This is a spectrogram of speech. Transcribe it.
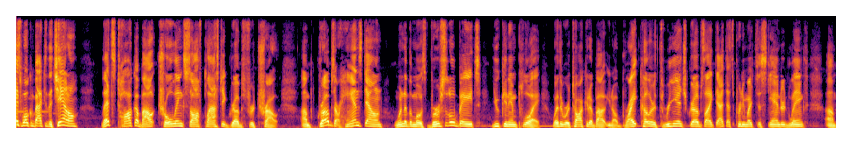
Guys, welcome back to the channel. Let's talk about trolling soft plastic grubs for trout. Um, grubs are hands down one of the most versatile baits you can employ. Whether we're talking about, you know, bright colored three inch grubs like that, that's pretty much the standard length. Um,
